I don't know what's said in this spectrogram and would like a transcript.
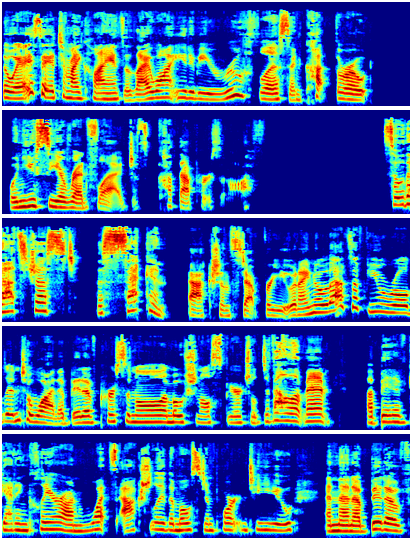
The way I say it to my clients is I want you to be ruthless and cutthroat when you see a red flag. Just cut that person off. So that's just the second action step for you. And I know that's a few rolled into one a bit of personal, emotional, spiritual development, a bit of getting clear on what's actually the most important to you, and then a bit of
